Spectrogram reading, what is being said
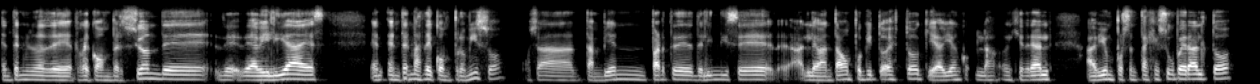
en términos de reconversión de, habilidades, en, en temas de compromiso, o sea, también parte del índice ah, levantaba un poquito esto, que había, en general había un porcentaje súper alto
